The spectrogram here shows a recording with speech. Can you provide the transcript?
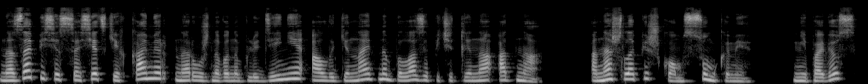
На записи с соседских камер наружного наблюдения Алла Геннадьевна была запечатлена одна. Она шла пешком, с сумками. Не повез?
